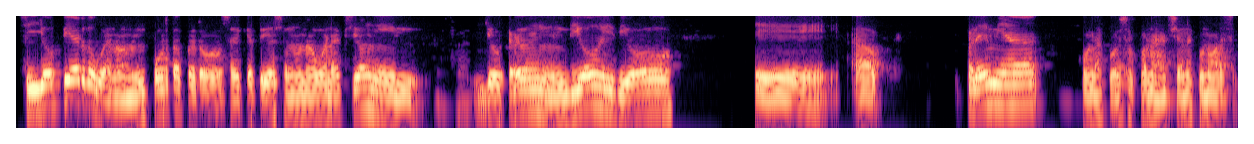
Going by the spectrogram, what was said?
si yo pierdo, bueno, no importa, pero sé que estoy haciendo una buena acción y yo creo en Dios y Dios eh, a- premia con las cosas, con las acciones que uno hace.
